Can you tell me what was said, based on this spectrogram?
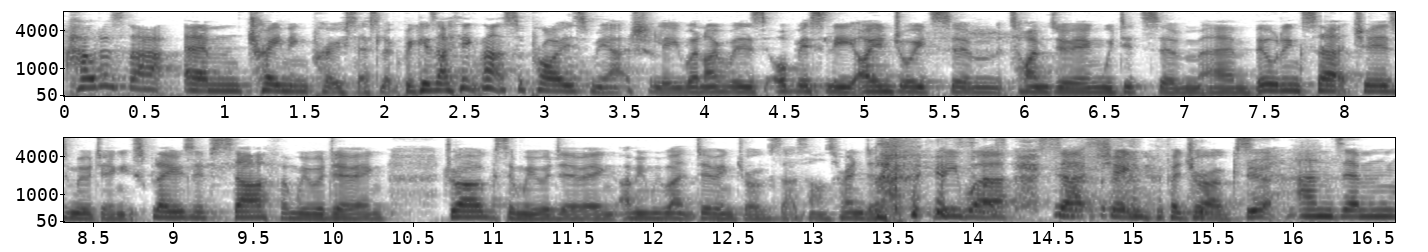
how does that um, training process look? Because I think that surprised me actually when I was obviously I enjoyed some time doing. We did some um, building searches and we were doing explosive stuff and we were doing drugs and we were doing. I mean, we weren't doing drugs. That sounds horrendous. We were searching for drugs, Yeah. and um,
